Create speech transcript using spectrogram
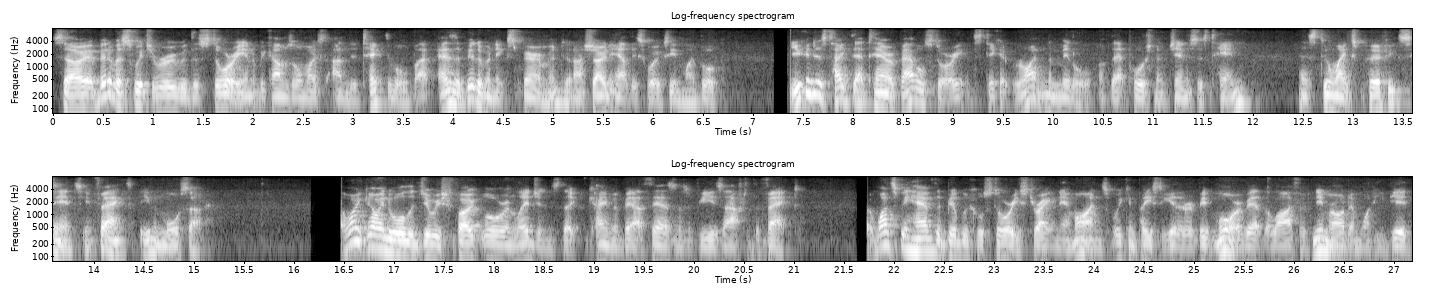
So, a bit of a switcheroo with the story, and it becomes almost undetectable. But as a bit of an experiment, and I showed how this works in my book, you can just take that Tower of Babel story and stick it right in the middle of that portion of Genesis 10 and it still makes perfect sense. In fact, even more so. I won't go into all the Jewish folklore and legends that came about thousands of years after the fact. But once we have the biblical story straight in our minds, we can piece together a bit more about the life of Nimrod and what he did.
